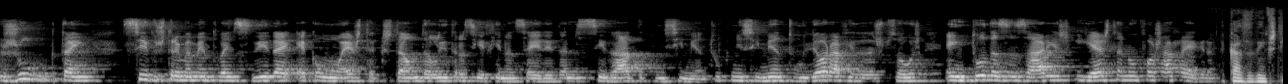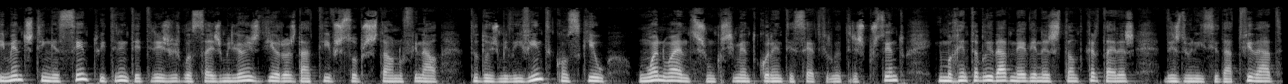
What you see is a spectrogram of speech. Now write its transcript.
julgo que tem sido extremamente bem sucedida é com esta questão da literacia financeira e da necessidade de conhecimento. O conhecimento melhora a vida das pessoas em todas as áreas e esta não foge à regra. A Casa de Investimentos tinha 133,6 milhões de euros de ativos sob gestão no final de 2020, conseguiu um ano antes um crescimento de 47,3% e uma rentabilidade média na gestão de carteiras desde o início da atividade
